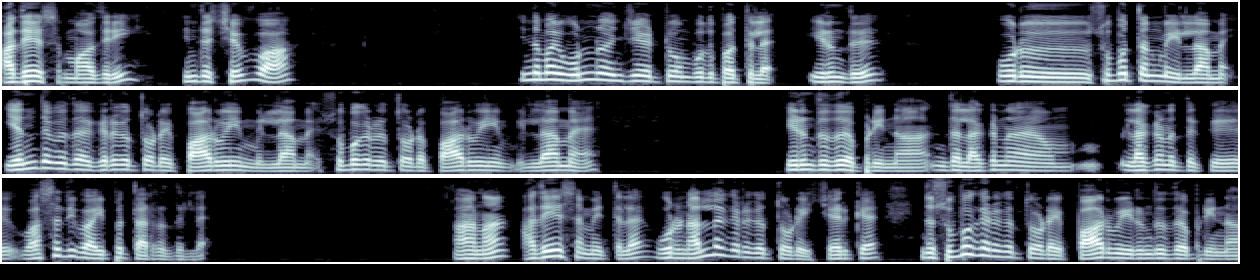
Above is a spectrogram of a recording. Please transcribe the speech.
அதே மாதிரி இந்த செவ்வா இந்த மாதிரி ஒன்று அஞ்சு எட்டு ஒம்பது பத்தில் இருந்து ஒரு சுபத்தன்மை இல்லாமல் எந்தவித கிரகத்தோட பார்வையும் இல்லாமல் சுபகிரகத்தோட பார்வையும் இல்லாமல் இருந்தது அப்படின்னா, இந்த லக்னம் லக்னத்துக்கு வசதி வாய்ப்பு தர்றதில்லை ஆனால் அதே சமயத்தில் ஒரு நல்ல கிரகத்தோட சேர்க்கை, இந்த சுப கிரகத்தோட பார்வை இருந்தது அப்படின்னா,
